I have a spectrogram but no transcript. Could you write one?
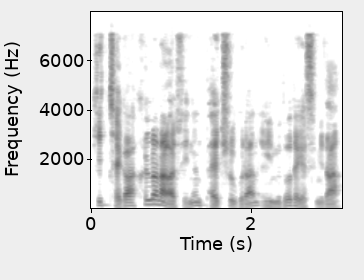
기체가 흘러나갈 수 있는 배출구란 의미도 되겠습니다.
